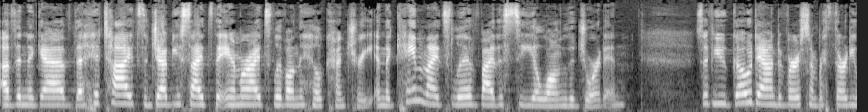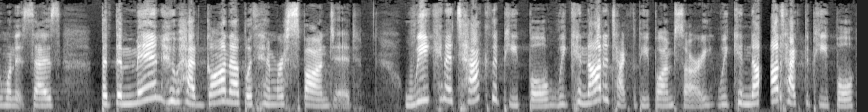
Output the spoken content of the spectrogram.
of the Negev. The Hittites, the Jebusites, the Amorites live on the hill country. And the Canaanites live by the sea along the Jordan. So if you go down to verse number 31, it says, But the men who had gone up with him responded, We can attack the people. We cannot attack the people, I'm sorry. We cannot attack the people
